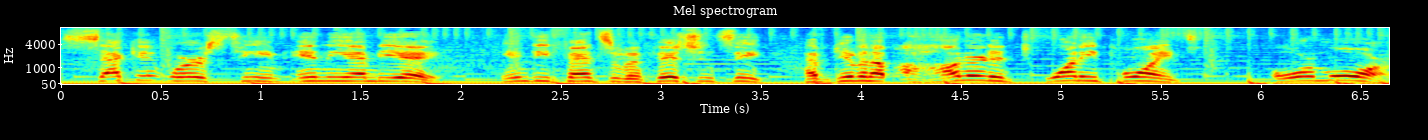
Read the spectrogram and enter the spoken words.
second worst team in the NBA in defensive efficiency, have given up 120 points or more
